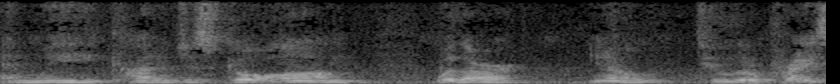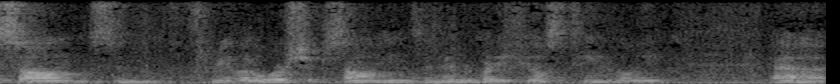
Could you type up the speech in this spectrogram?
and we kind of just go along with our, you know, two little praise songs and three little worship songs and everybody feels tingly. Uh,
